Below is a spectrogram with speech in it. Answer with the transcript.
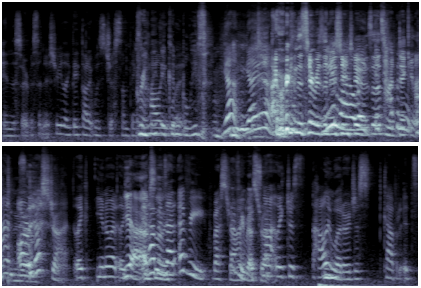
in the service industry. Like they thought it was just something in Really, Hollywood. they couldn't believe. That. Yeah, yeah, yeah. I work in the service industry Meanwhile, too, like, so that's it's happening ridiculous. At our restaurant, like you know what? Like, Yeah, it absolutely. happens at every restaurant. Every restaurant. It's not like just Hollywood or just capital. It's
